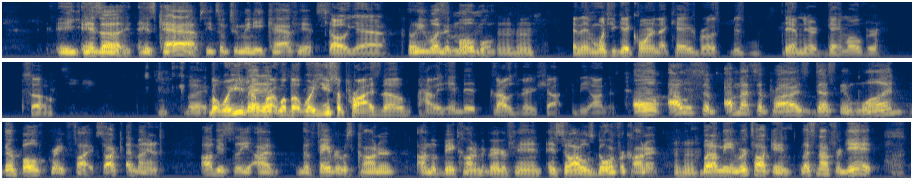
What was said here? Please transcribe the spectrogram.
He his uh his calves. He took too many calf hits, oh yeah, so he wasn't mobile. hmm And then once you get cornered in that cage, bro, it's, it's damn near game over. So, But but were you Man, surprised? But were you surprised though how it ended? Because I was very shocked, to be honest. um, I was su- I'm not surprised Dustin won. They're both great fights. So I, I mean, obviously, I the favorite was Conor. I'm a big Conor McGregor fan, and so I was going for Conor. hmm But I mean, we're talking. Let's not forget,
